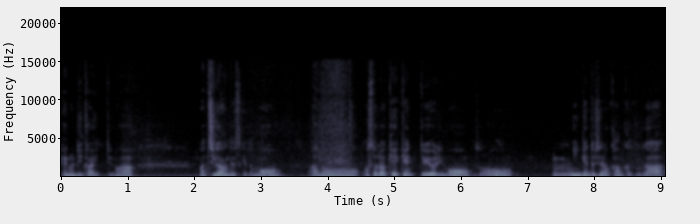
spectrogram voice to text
への理解っていうのが、まあ、違うんですけどもあの、まあ、それは経験っていうよりもその、うん、人間としての感覚が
